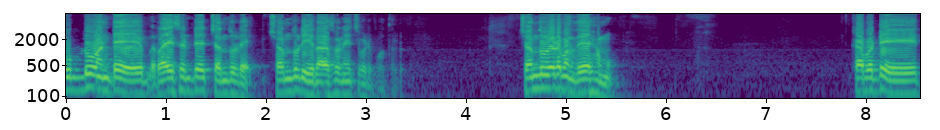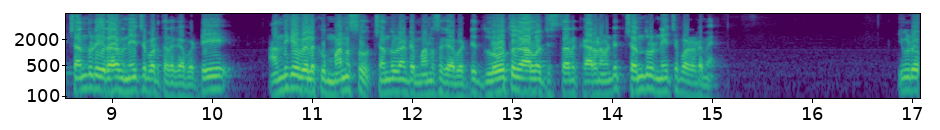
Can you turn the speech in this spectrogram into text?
ఫుడ్ అంటే రైస్ అంటే చంద్రుడే. చంద్రుడు ఈ రాశిలో నీచబడిపోతాడు చంద్రుడు మన దేహము. కాబట్టి చంద్రుడు ఈ రాశిలో నీచబడతాడు కాబట్టి అందుకే వీళ్ళకు మనసు చంద్రుడు అంటే మనసు కాబట్టి లోతుగా ఆలోచిస్తానికి కారణం అంటే చంద్రుడు నీచబడమే ఇప్పుడు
